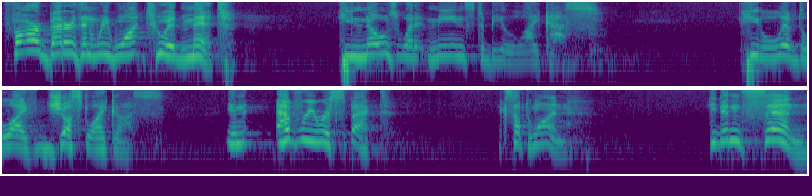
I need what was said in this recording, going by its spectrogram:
far better than we want to admit. He knows what it means to be like us. He lived life just like us in every respect. except one. He didn't sin.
